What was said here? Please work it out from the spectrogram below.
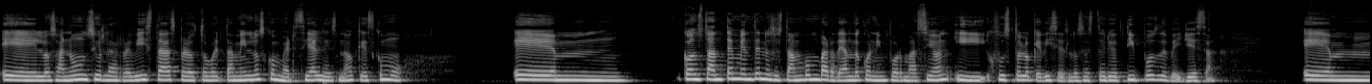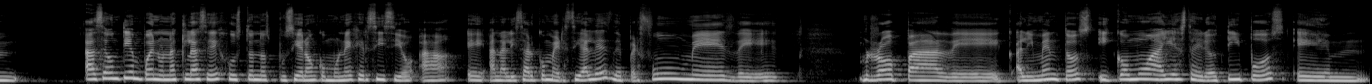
eh, los anuncios, las revistas, pero también los comerciales, ¿no? Que es como Em, constantemente nos están bombardeando con información y justo lo que dices, los estereotipos de belleza. Em, hace un tiempo en una clase justo nos pusieron como un ejercicio a eh, analizar comerciales de perfumes, de ropa, de alimentos y cómo hay estereotipos em,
